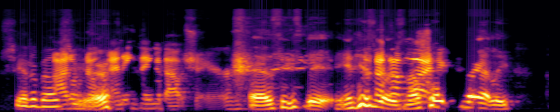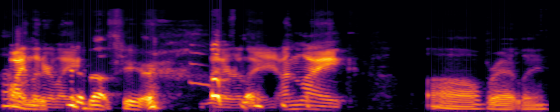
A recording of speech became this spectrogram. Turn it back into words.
shit about I don't know anything about Cher. as he said in his words. Not like- Bradley. I Quite don't know literally. shit about Cher. Literally. I'm like, Oh, Bradley,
